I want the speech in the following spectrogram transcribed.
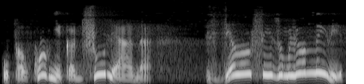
У полковника Джулиана сделался изумленный вид.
